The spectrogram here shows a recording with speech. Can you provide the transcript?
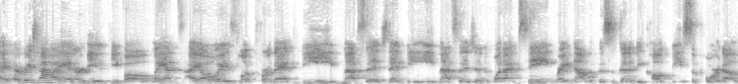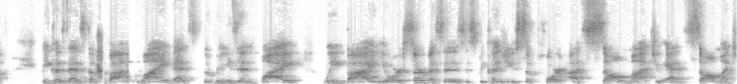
I, every time I interview people, Lance, I always look for that B message, that BE message. And what I'm seeing right now that this is going to be called Be Supportive because that's the bottom line. That's the reason why we buy your services is because you support us so much. You add so much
